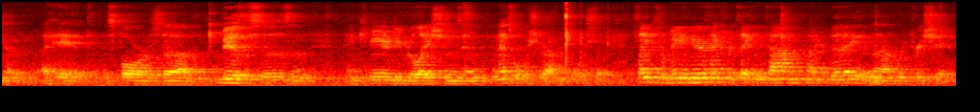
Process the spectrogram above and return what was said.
you know, ahead as far as, uh, businesses and, and community relations, and, and that's what we're striving for. So thanks for being here, thanks for taking time today, and, uh, we appreciate it.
